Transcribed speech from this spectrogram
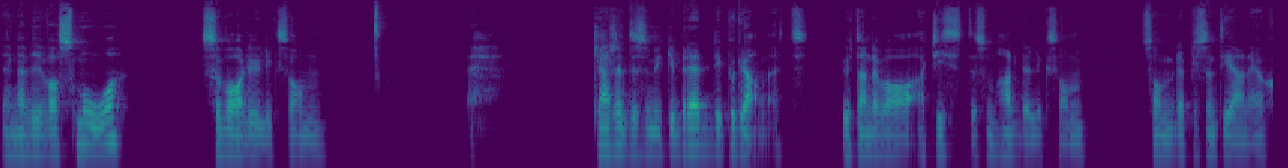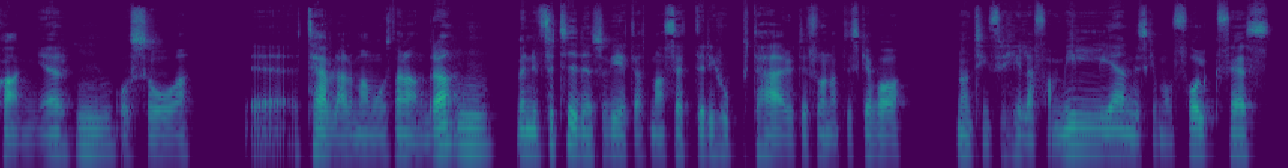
när vi var små så var det ju liksom eh, kanske inte så mycket bredd i programmet utan det var artister som hade liksom som representerade en genre Mm. och så eh, tävlade man mot varandra. Mm. Men nu för tiden så vet jag att man sätter ihop det här utifrån att det ska vara någonting för hela familjen, det ska vara en folkfest.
